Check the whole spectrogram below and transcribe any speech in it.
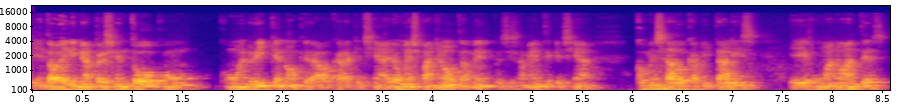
Então ele me apresentou com, com o Henrique, que era o cara que tinha, era um espanhol também, precisamente, que tinha começado Capitalis eh, um ano antes.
